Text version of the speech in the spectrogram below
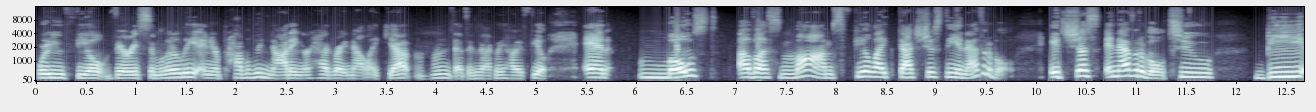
where you feel very similarly, and you're probably nodding your head right now, like, yep, mm-hmm, that's exactly how I feel. And most of us moms feel like that's just the inevitable. It's just inevitable to be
